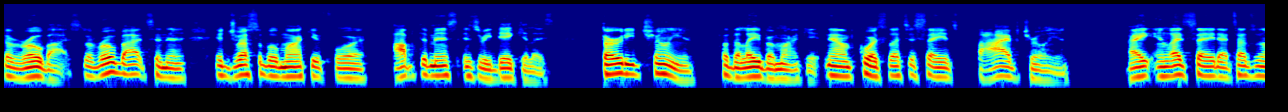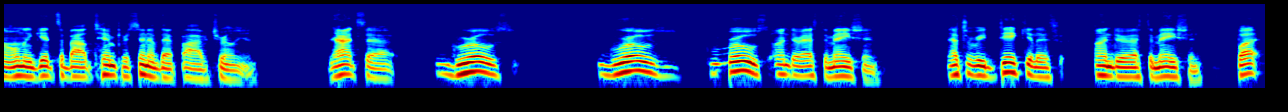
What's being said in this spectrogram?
the robots. The robots in the addressable market for Optimus is ridiculous. 30 trillion for the labor market. Now, of course, let's just say it's 5 trillion, right? And let's say that Tesla only gets about 10% of that 5 trillion. That's a gross, gross, gross underestimation. That's a ridiculous underestimation. But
